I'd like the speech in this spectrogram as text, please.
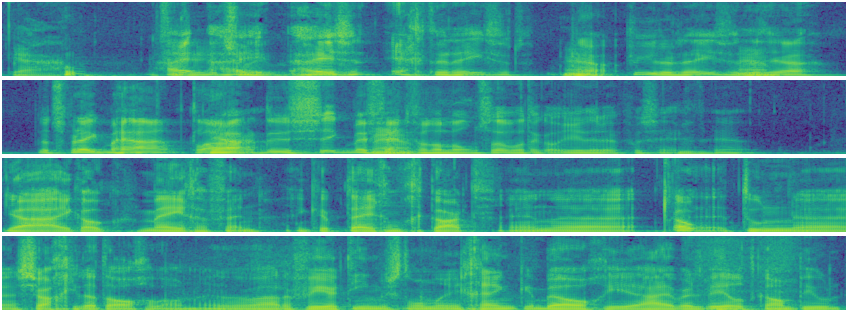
Ja. Hij, hij, hij is een echte racer. Ja. Pure racer. Ja. Dat, ja, dat spreekt mij aan. Klaar. Ja. Dus ik ben fan Ja. van Alonso, wat ik al eerder heb gezegd. Ja. Ja, ik ook. Mega fan. Ik heb tegen hem gekart. En eh, Oh. eh, toen eh, zag je dat al gewoon. We waren veertien, we stonden in Genk in België. Hij werd wereldkampioen.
